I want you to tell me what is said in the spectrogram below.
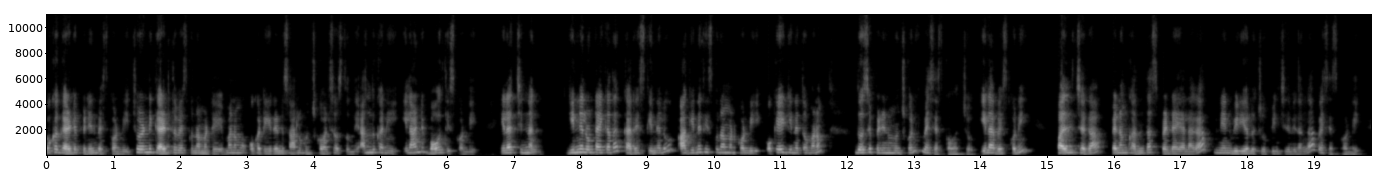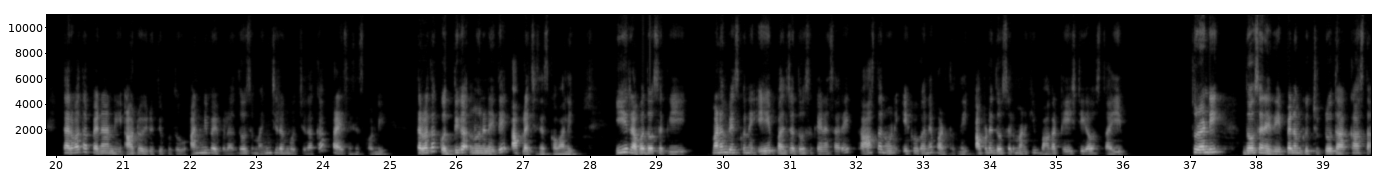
ఒక గరిటె పిండిని వేసుకోండి. చూడండి గరిటెతో వేసుకున్నామంటే మనము ఒకటి రెండు సార్లు ముంచుకోవాల్సి వస్తుంది. అందుకని ఇలాంటి బౌల్ తీసుకోండి. ఇలా చిన్న గిన్నెలు ఉంటాయి కదా కర్రీస్ గిన్నెలు ఆ గిన్నె తీసుకున్నాం అనుకోండి ఒకే గిన్నెతో మనం దోశ పిండిని ముంచుకొని వేసేసుకోవచ్చు. ఇలా వేసుకొని పల్చగా పెనంకంతా స్ప్రెడ్ అయ్యేలాగా నేను వీడియోలో చూపించిన విధంగా వేసేసుకోండి. తర్వాత పెనాన్ని ఆటో ఇటు తిప్పుతూ అన్ని వైపులా దోశ మంచి రంగు వచ్చేదాకా ఫ్రై చేసేసుకోండి. తర్వాత కొద్దిగా నూనెనైతే అప్లై చేసేసుకోవాలి. ఈ రవ్వ దోశకి మనం వేసుకునే ఏ పల్చ దోశకైనా సరే కాస్త నూనె ఎక్కువగానే పడుతుంది. అప్పుడే దోశలు మనకి బాగా టేస్టీగా వస్తాయి. చూడండి దోశ అనేది పెనంకి చుట్టూతా కాస్త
